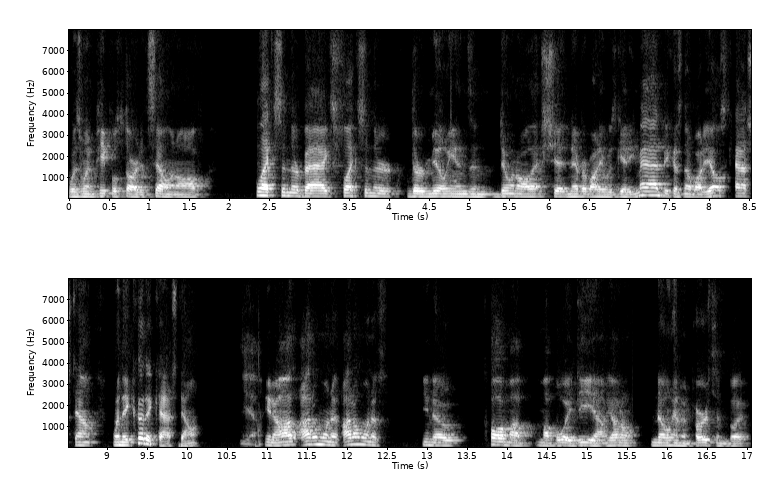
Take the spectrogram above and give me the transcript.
was when people started selling off, flexing their bags, flexing their their millions, and doing all that shit, and everybody was getting mad because nobody else cashed out when they could have cashed out Yeah. you know, I, I don't want to, I don't want to, you know, call my, my boy D out. Y'all don't know him in person, but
